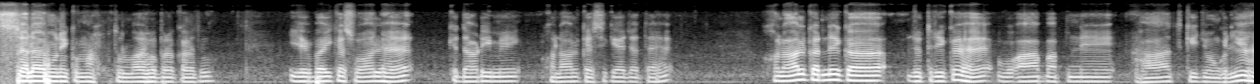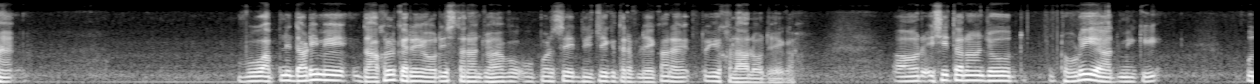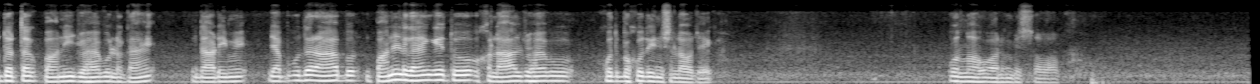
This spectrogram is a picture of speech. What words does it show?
السلام علیکم ورحمۃ اللہ وبرکاتہ۔ یہ بھائی کا سوال ہے کہ داڑھی میں خلال کیسے کیا جاتا ہے؟ خلال کرنے کا جو طریقہ ہے، وہ آپ اپنے ہاتھ کی جو انگلیاں ہیں، وہ اپنی داڑھی میں داخل کرے اور اس طرح جو ہے وہ اوپر سے نیچے کی طرف لے کر آئے تو یہ خلال ہو جائے گا۔ اور اسی طرح جو تھوڑی ہے آدمی کی، ادھر تک پانی جو ہے وہ لگائیں داڑھی میں۔ جب ادھر آپ پانی لگائیں گے تو خلال جو ہے وہ خود بخود انشاء اللہ ہو جائے گا۔ واللہ عالم بالصواب۔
